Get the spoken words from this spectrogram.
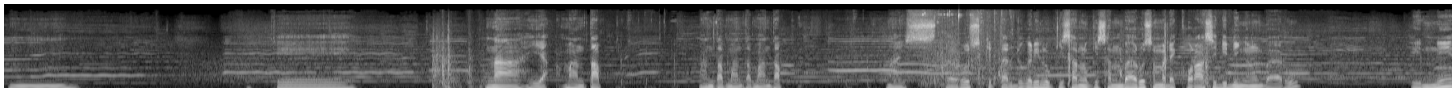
Hmm. oke. Nah ya mantap. Mantap mantap mantap. Nice. Terus kita juga ini lukisan-lukisan baru sama dekorasi dinding yang baru. Ini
